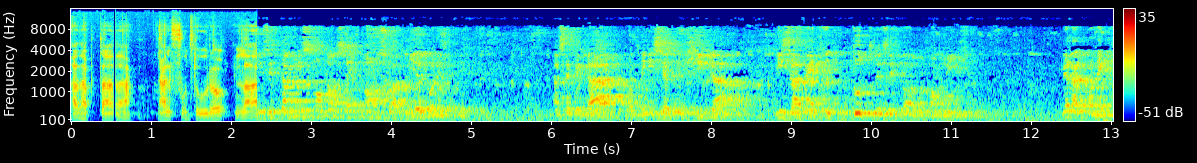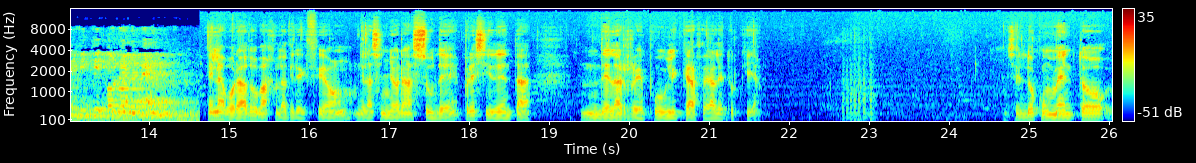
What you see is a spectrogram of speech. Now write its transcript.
adaptada al futuro, la Les établissements d'enseignement soient mieux connectés. À cet égard, notre initiative GIGA vise à mettre toutes les écoles en ligne. Mais la connectivité en elle-même elaborado bajo la dirección de la señora Sudé, presidenta de la República Federal de Turquía. Es el documento,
